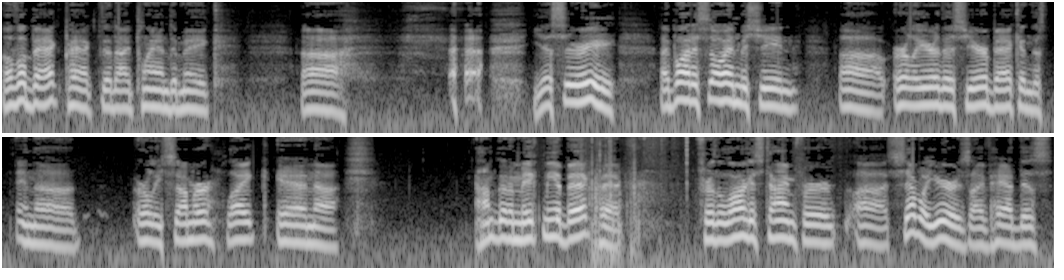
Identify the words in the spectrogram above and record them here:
of a backpack that I plan to make. Uh, yes, sir. I bought a sewing machine uh, earlier this year, back in the in the early summer, like, and uh, I'm going to make me a backpack for the longest time, for uh, several years, I've had this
